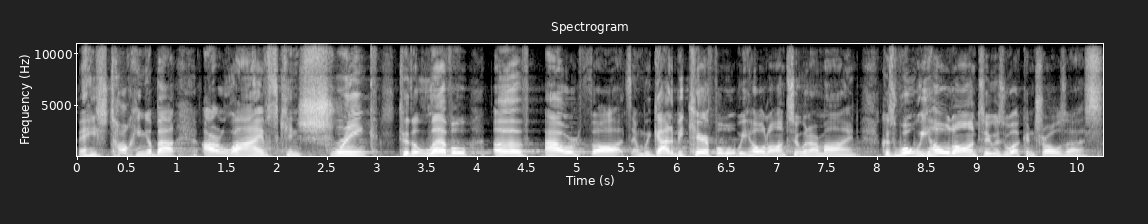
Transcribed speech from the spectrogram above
Man, he's talking about our lives can shrink to the level of our thoughts, and we got to be careful what we hold on to in our mind because what we hold on to is what controls us.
